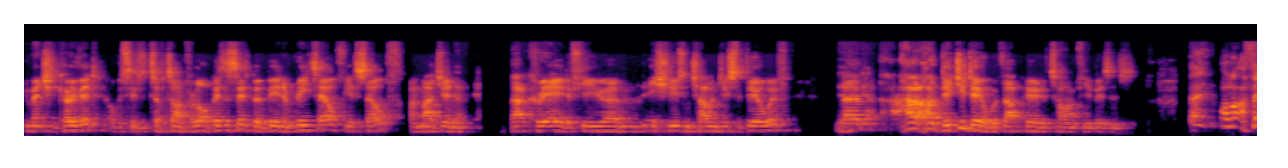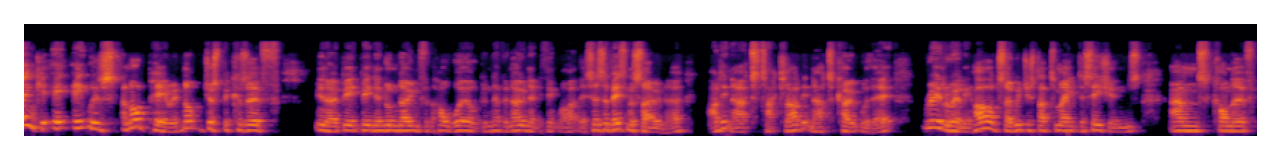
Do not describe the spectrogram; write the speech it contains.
you mentioned COVID. Obviously, it's a tough time for a lot of businesses, but being in retail for yourself, I imagine that created a few um, issues and challenges to deal with. Yeah. Um, how, how did you deal with that period of time for your business? Uh, well, I think it, it was an odd period, not just because of you know being, being an unknown for the whole world and never known anything like this. As a business owner, I didn't know how to tackle. I didn't know how to cope with it. Really, really hard. So we just had to make decisions and kind of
